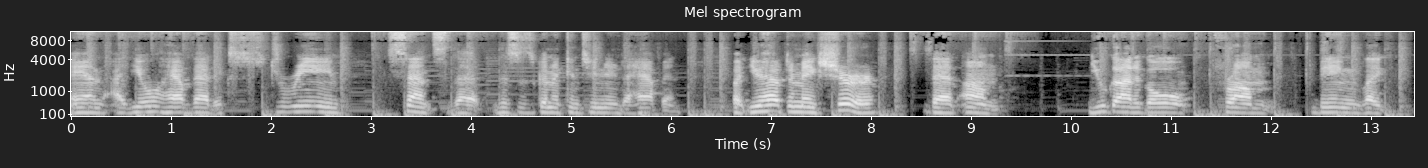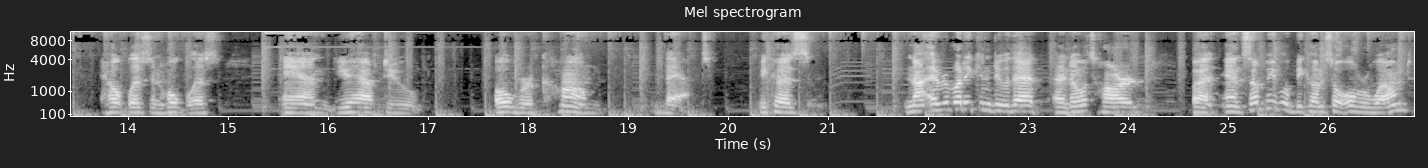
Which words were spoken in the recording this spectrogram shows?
and you'll have that extreme sense that this is going to continue to happen. But you have to make sure that um, you got to go from being like helpless and hopeless, and you have to overcome that because not everybody can do that. I know it's hard, but and some people become so overwhelmed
